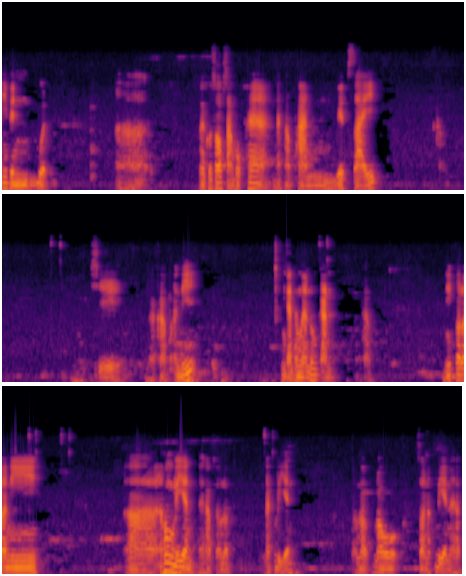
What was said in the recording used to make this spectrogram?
นี่เป็น Word Microsoft 365 นะครับ ผ่านเว็บไซต์โอเคนะครับ อันนี้เป็นการทำงานร่วมกันนะครับนี่กรณีห้องเรียนนะครับสำหรับนักเรียนสำหรับเราสอนนักเรียนนะครับ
